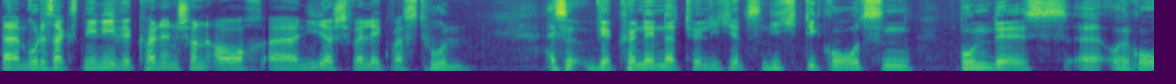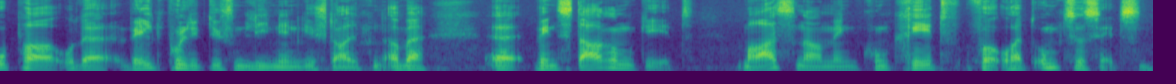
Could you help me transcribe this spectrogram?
äh, wo du sagst, nee, nee, wir können schon auch äh, niederschwellig was tun. Also wir können natürlich jetzt nicht die großen Bundes-, äh, Europa- oder weltpolitischen Linien gestalten. Aber äh, wenn es darum geht, Maßnahmen konkret vor Ort umzusetzen,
